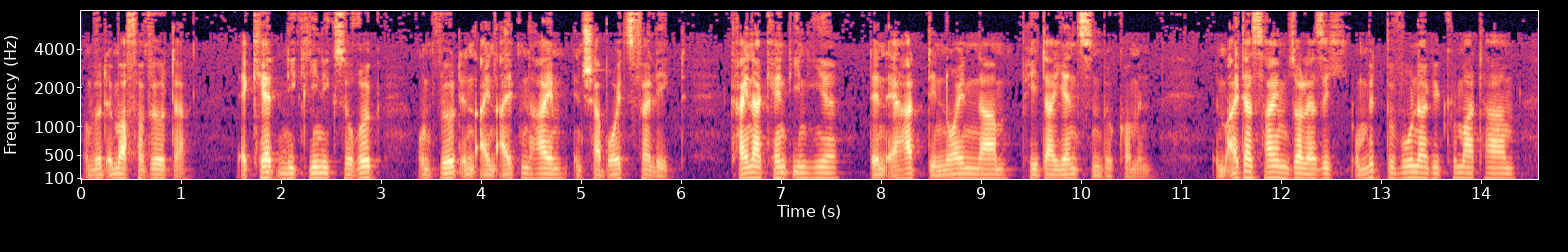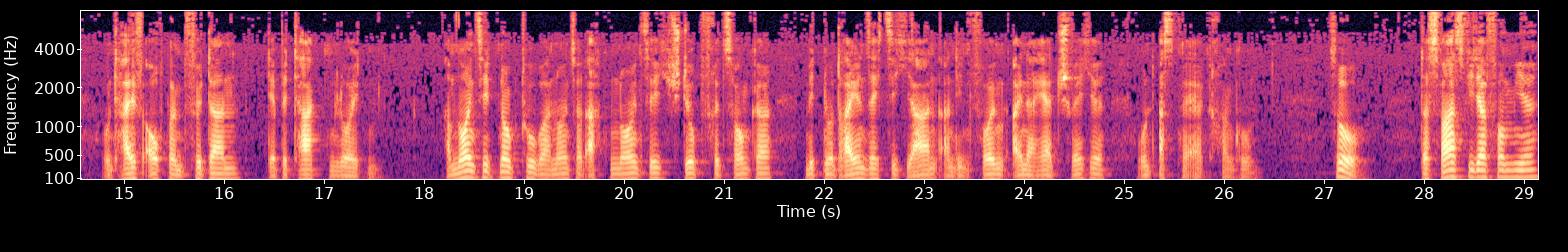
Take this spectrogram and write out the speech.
und wird immer verwirrter. Er kehrt in die Klinik zurück und wird in ein Altenheim in Scharbeutz verlegt. Keiner kennt ihn hier, denn er hat den neuen Namen Peter Jensen bekommen. Im Altersheim soll er sich um Mitbewohner gekümmert haben und half auch beim Füttern der betagten Leuten. Am 19. Oktober 1998 stirbt Fritz Honker mit nur 63 Jahren an den Folgen einer Herzschwäche und Asthmaerkrankung. So, das war's wieder von mir.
